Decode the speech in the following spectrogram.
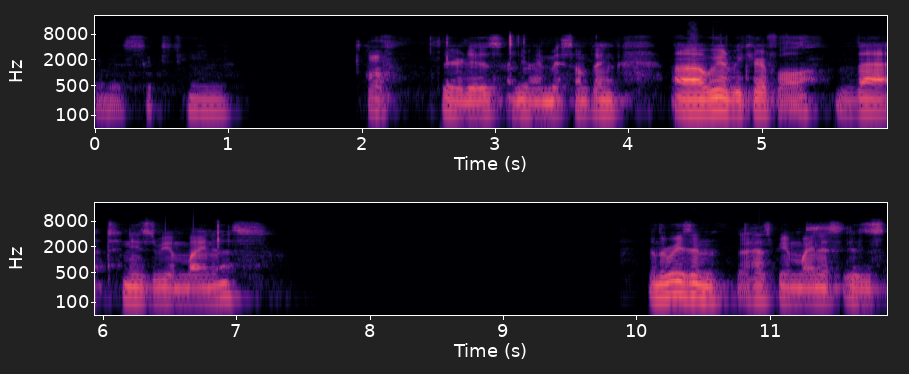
minus 16. Oh, there it is. I knew I missed something. Uh, we gotta be careful. That needs to be a minus. And the reason that has to be a minus is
